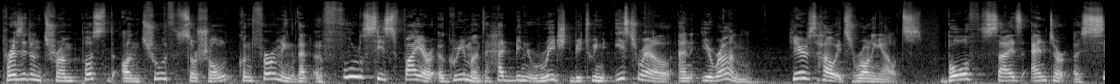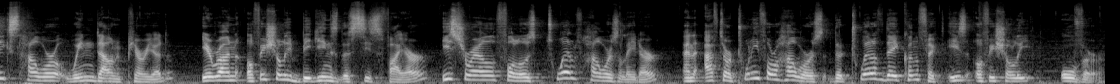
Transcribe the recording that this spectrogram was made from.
President Trump posted on Truth Social confirming that a full ceasefire agreement had been reached between Israel and Iran. Here's how it's rolling out. Both sides enter a 6 hour wind down period. Iran officially begins the ceasefire. Israel follows 12 hours later. And after 24 hours, the 12 day conflict is officially over.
